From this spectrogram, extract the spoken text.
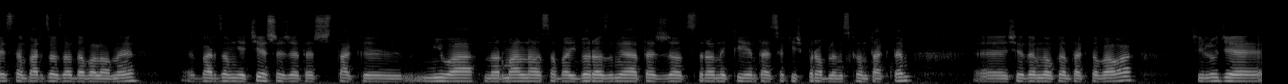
jestem bardzo zadowolony. E, Bardzo mnie cieszy, że też tak y, miła, normalna osoba i wyrozumiała też, że od strony klienta jest jakiś problem z kontaktem, e, się ze mną kontaktowała. Ci ludzie,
